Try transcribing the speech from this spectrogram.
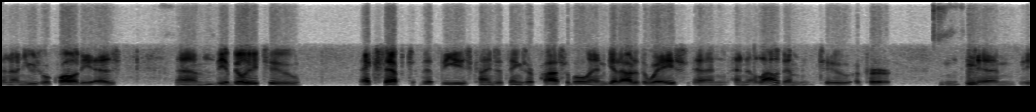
an unusual quality as um, the ability to accept that these kinds of things are possible and get out of the ways and, and allow them to occur. Mm. Um, the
